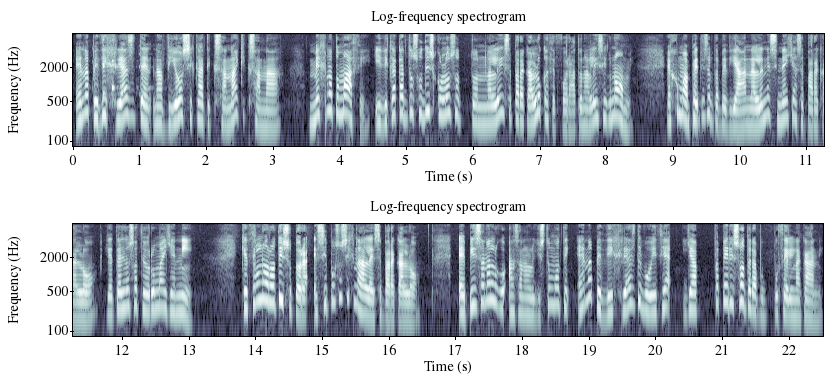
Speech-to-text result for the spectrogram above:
Ένα παιδί χρειάζεται να βιώσει κάτι ξανά και ξανά μέχρι να το μάθει. Ειδικά κάτι τόσο δύσκολο όσο το να λέει σε παρακαλώ κάθε φορά, το να λέει συγγνώμη. Έχουμε απέτηση από τα παιδιά να λένε συνέχεια σε παρακαλώ, γιατί αλλιώς θα θεωρούμε αγενή. Και θέλω να ρωτήσω τώρα, εσύ πόσο συχνά λες σε παρακαλώ. Επίσης, ας αναλογιστούμε ότι ένα παιδί χρειάζεται βοήθεια για τα περισσότερα που, που θέλει να κάνει.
